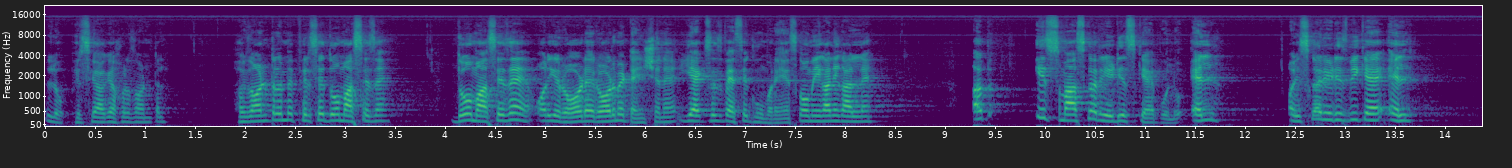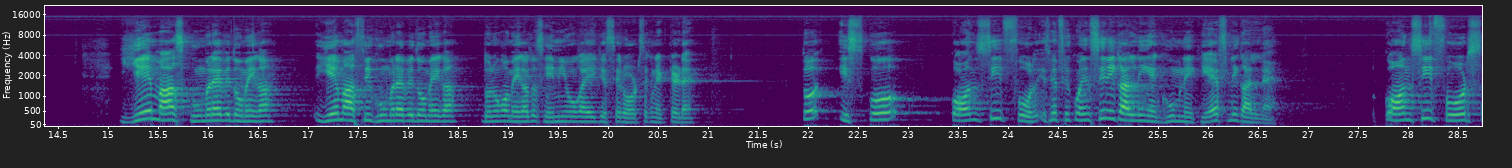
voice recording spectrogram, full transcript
लो, फिर से आ गया हॉरिजॉन्टल हॉरिजॉन्टल में फिर से दो मासेज हैं। दो मासेज हैं और ये रॉड है रॉड में टेंशन है, ये एक्सेस पे ऐसे घूम रहे हैं, इसका ओमेगा निकालना है अब इस मास का रेडियस क्या है बोलो? एल और इसका रेडियस भी क्या है? एल ये मास घूम रहा है विद ओमेगा ये मास भी घूम रहा है विद ओमेगा दोनों का ओमेगा तो सेम ही होगा, ये जिससे रॉड से कनेक्टेड है। तो इसको कौन सी फोर्स इसमें फ्रीक्वेंसी निकालनी है घूमने की एफ़ निकालना है। कौन सी फोर्स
